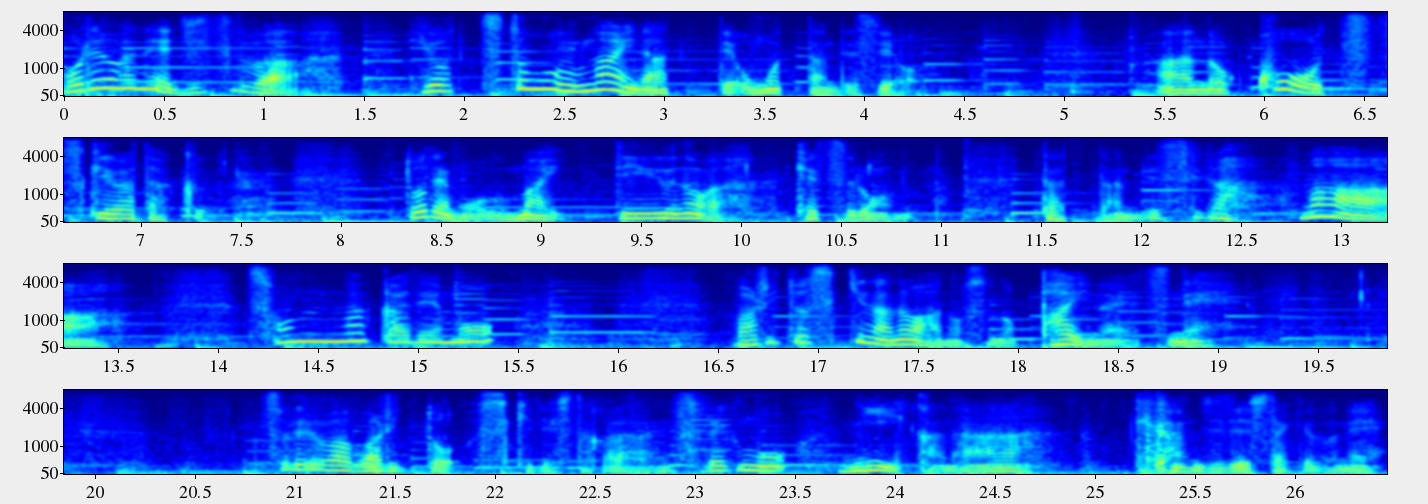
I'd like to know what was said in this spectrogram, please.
俺はね、実は4つともうまいなって思ったんですよ。あの、甲つつけがたく、どれもうまいっていうのが結論だったんですが、まあ、その中でも割と好きなのはあのそのパイのやつね。それは割と好きでしたから、それも2位かなって感じでしたけどね。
